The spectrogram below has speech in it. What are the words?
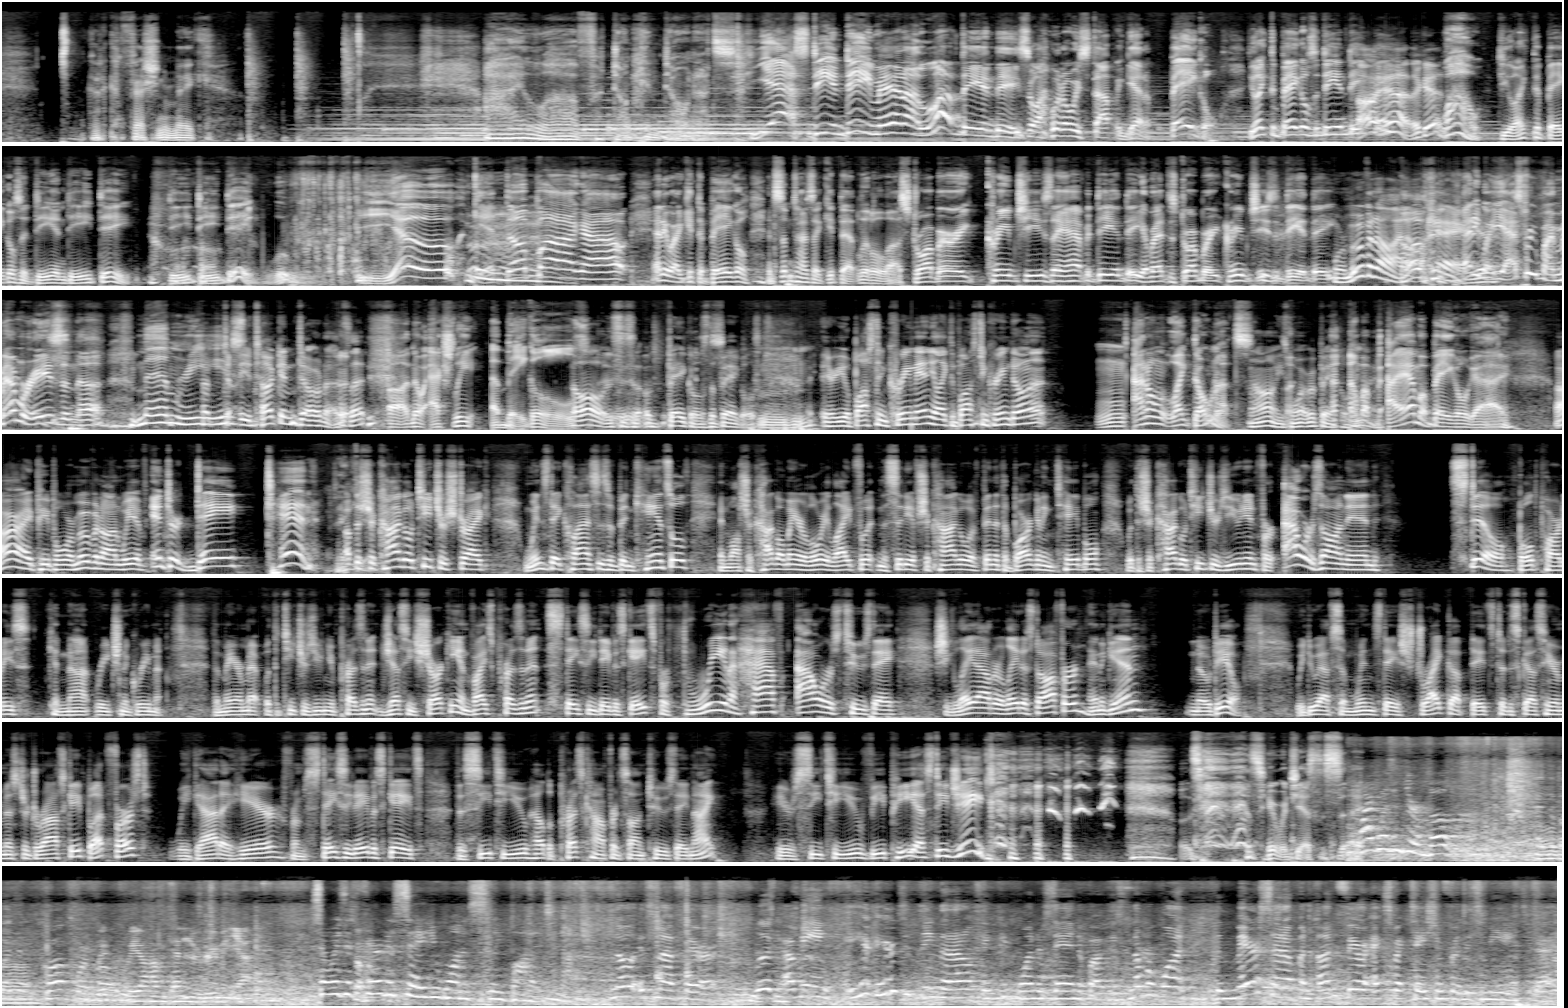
Got a confession to make. I love Dunkin' Donuts. Yes, D and D, man. I love D and D. So I would always stop and get a bagel. Do you like the bagels at D and D? Oh yeah, they're good. Wow. Do you like the bagels at D and D D D D D? Yo, get the bong out. Anyway, I get the bagel, and sometimes I get that little uh, strawberry cream cheese they have at D and D. You ever had the strawberry cream cheese at D and D? We're moving on. Okay. Anyway, you asked me my memories and uh, memories. You're talking donuts. huh? Uh, no, actually, a bagels. Oh, this is uh, bagels. The bagels. Mm-hmm. Are you a Boston cream man? You like the Boston cream donut? I don't like donuts. Oh, he's more of a bagel. I'm guy. I am a bagel guy. All right, people, we're moving on. We have entered day 10 of the Chicago teacher strike. Wednesday classes have been canceled, and while Chicago Mayor Lori Lightfoot and the city of Chicago have been at the bargaining table with the Chicago Teachers Union for hours on end, Still, both parties cannot reach an agreement. The mayor met with the teachers union president Jesse Sharkey and vice president Stacy Davis Gates for three and a half hours Tuesday. She laid out her latest offer, and again, no deal. We do have some Wednesday strike updates to discuss here, Mr. Joravsky, but first, we gotta hear from Stacy Davis Gates. The CTU held a press conference on Tuesday night. Here's CTU VP SDG. Let's, let's hear what she has to say. Why wasn't there a vote? Because it wasn't called for a vote. We don't have a tentative agreement yet. So is it fair to say you want to sleep on it tonight? No, it's not fair. Look, I mean, here, here's the thing that I don't think people understand about this. Number one, the mayor set up an unfair expectation for this meeting today.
